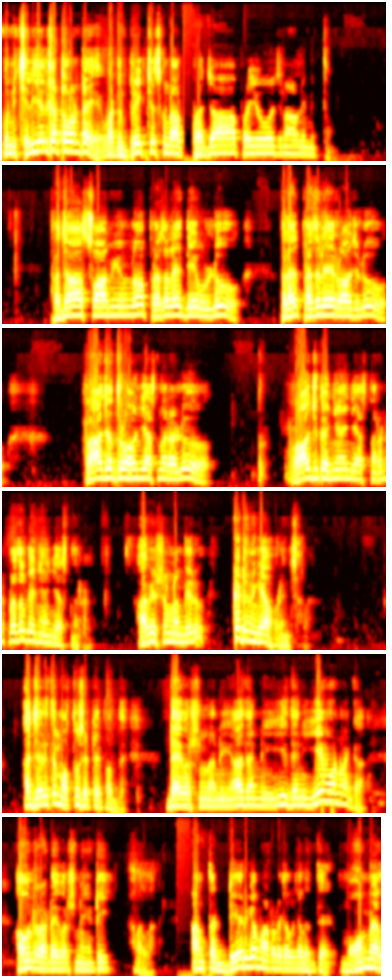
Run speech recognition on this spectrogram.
కొన్ని చెలియలు కట్టలు ఉంటాయి వాటిని బ్రేక్ చేసుకుని రావాలి. ప్రజా ప్రయోజనాల నిమిత్తం. ప్రజాస్వామ్యంలో ప్రజలే దేవుళ్ళు ప్ర- ప్రజలే రాజులు రాజద్రోహం చేస్తున్నారు వాళ్ళు రాజుకు అన్యాయం చేస్తున్నారంటే ప్రజలకు అన్యాయం చేస్తున్నారు ఆ విషయంలో మీరు కఠినంగా వ్యవహరించాలి. అది జరిగితే మొత్తం సెట్ అయిపోద్ది. డైవర్షన్లని అదని ఇదని ఏమి ఇంకా. అవును రా డైవర్షన్ ఏంటి? అలా అంత డేర్గా మాట్లాడగలగాలి అంతే మొహం మీద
